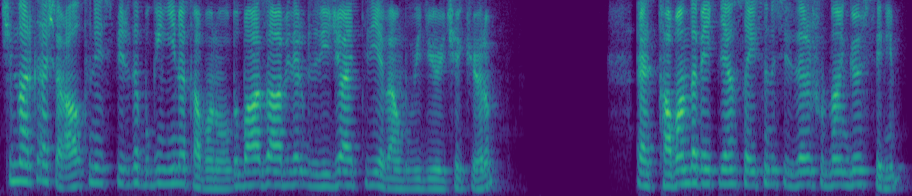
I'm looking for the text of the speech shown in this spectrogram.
Şimdi arkadaşlar Altın S1'de bugün yine taban oldu. Bazı abilerimiz rica etti diye ben bu videoyu çekiyorum. Evet tabanda bekleyen sayısını sizlere şuradan göstereyim.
